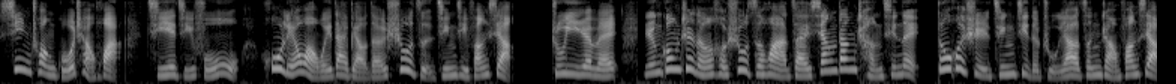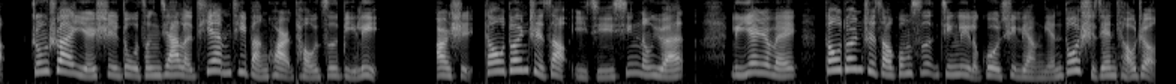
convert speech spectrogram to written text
信创国产化、企业级服务、互联网为代表的数字经济方向。朱毅认为，人工智能和数字化在相当长期内都会是经济的主要增长方向。中帅也适度增加了 TMT 板块投资比例。二是高端制造以及新能源。李燕认为，高端制造公司经历了过去两年多时间调整，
